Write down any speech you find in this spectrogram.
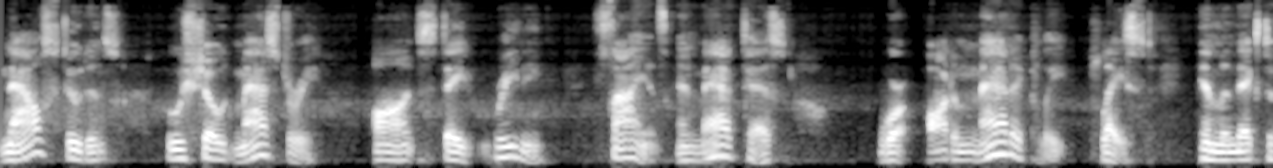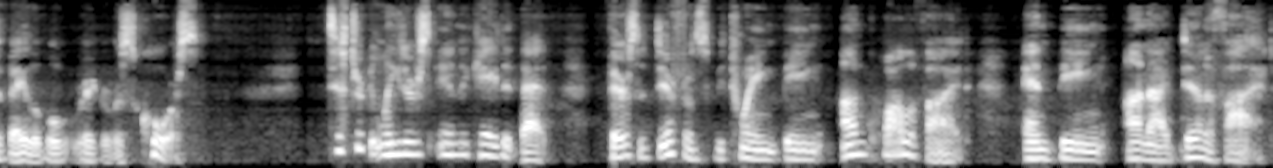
Now, students who showed mastery on state reading, science, and math tests were automatically placed in the next available rigorous course. District leaders indicated that there's a difference between being unqualified and being unidentified,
